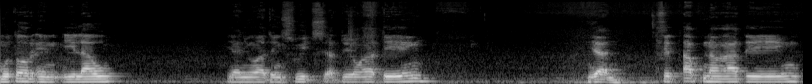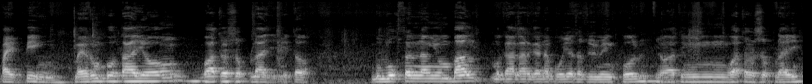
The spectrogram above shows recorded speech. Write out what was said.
motor and ilaw yan yung ating switch at yung ating yan setup ng ating piping. Mayroon po tayong water supply ito. Bubuksan lang yung valve, magkakarga na po yan sa swimming pool yung ating water supply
